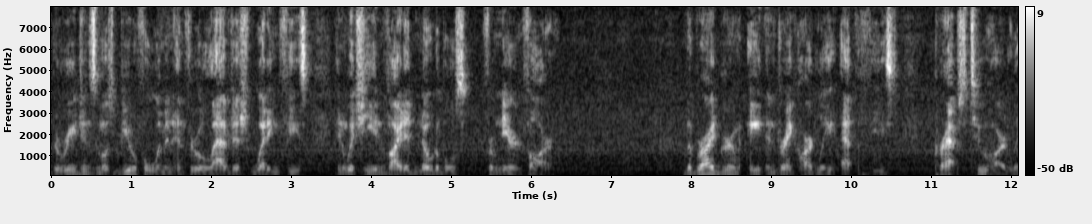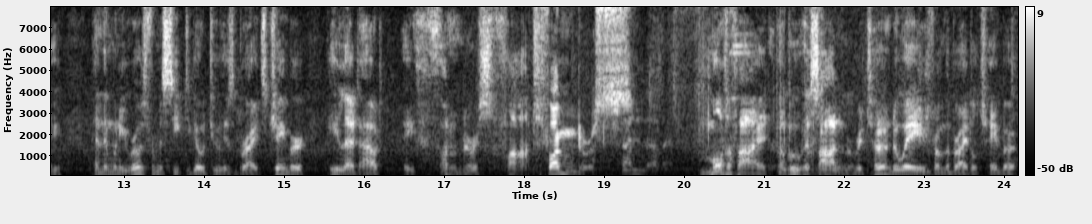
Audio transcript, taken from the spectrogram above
the region's most beautiful women and threw a lavish wedding feast in which he invited notables from near and far. The bridegroom ate and drank heartily at the feast, perhaps too heartily, and then when he rose from his seat to go to his bride's chamber, he let out a thunderous fart. Thunderous. Thunder. Mortified, Abu Hassan returned away from the bridal chamber,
